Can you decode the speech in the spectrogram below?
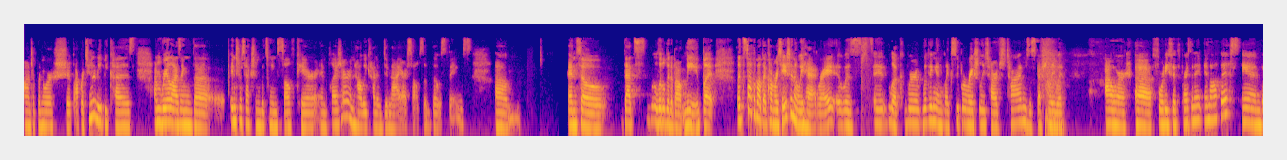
entrepreneurship opportunity because I'm realizing the intersection between self care and pleasure and how we kind of deny ourselves of those things. Um, and so that's a little bit about me but let's talk about that conversation that we had right it was it, look we're living in like super racially charged times especially with our uh, 45th president in office and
